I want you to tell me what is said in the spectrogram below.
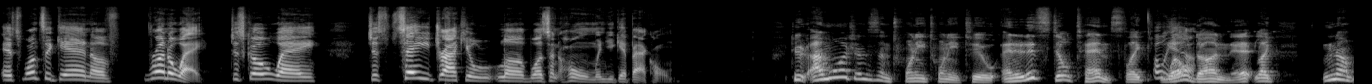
it's once again of run away, just go away, just say Dracula wasn't home when you get back home. Dude, I'm watching this in 2022, and it is still tense. Like, Oh, well yeah. done. It like, no,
